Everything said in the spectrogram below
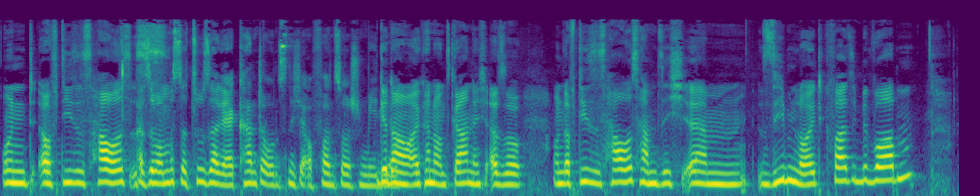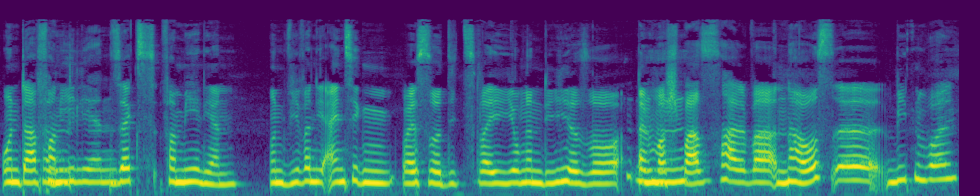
Und auf dieses Haus ist. Also man muss dazu sagen, er kannte uns nicht auch von Social Media. Genau, er kannte uns gar nicht. Also, und auf dieses Haus haben sich ähm, sieben Leute quasi beworben und davon Familien. sechs Familien. Und wir waren die einzigen, weißt du, die zwei Jungen, die hier so einfach Mhm. mal spaßhalber ein Haus äh, mieten wollen.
